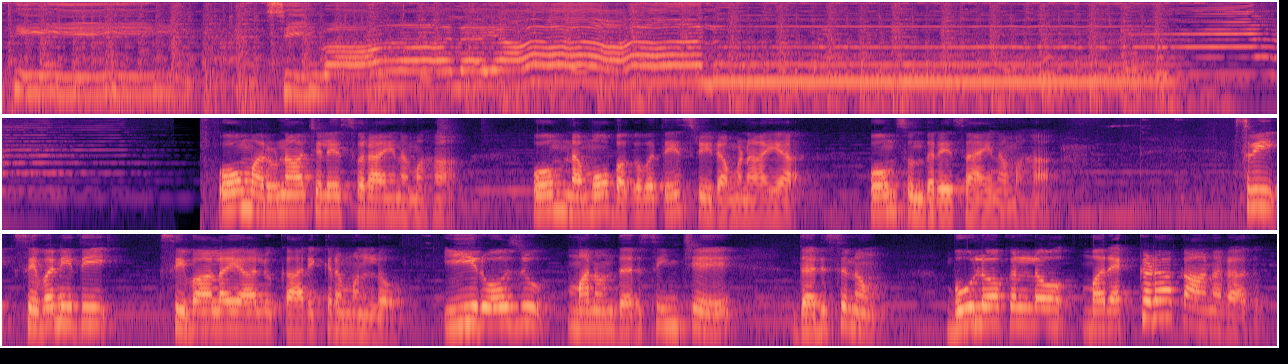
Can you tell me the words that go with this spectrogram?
సన్నిధి శివాలయాలు. ఓం అరుణాచలేశ్వరాయ నమ. ఓం నమో భగవతే శ్రీరమణాయ. ఓం సుందరేశాయ నమ. శ్రీ శివనిధి శివాలయాలు కార్యక్రమంలో ఈరోజు మనం దర్శించే దర్శనం భూలోకంలో మరెక్కడా కానరాదు.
